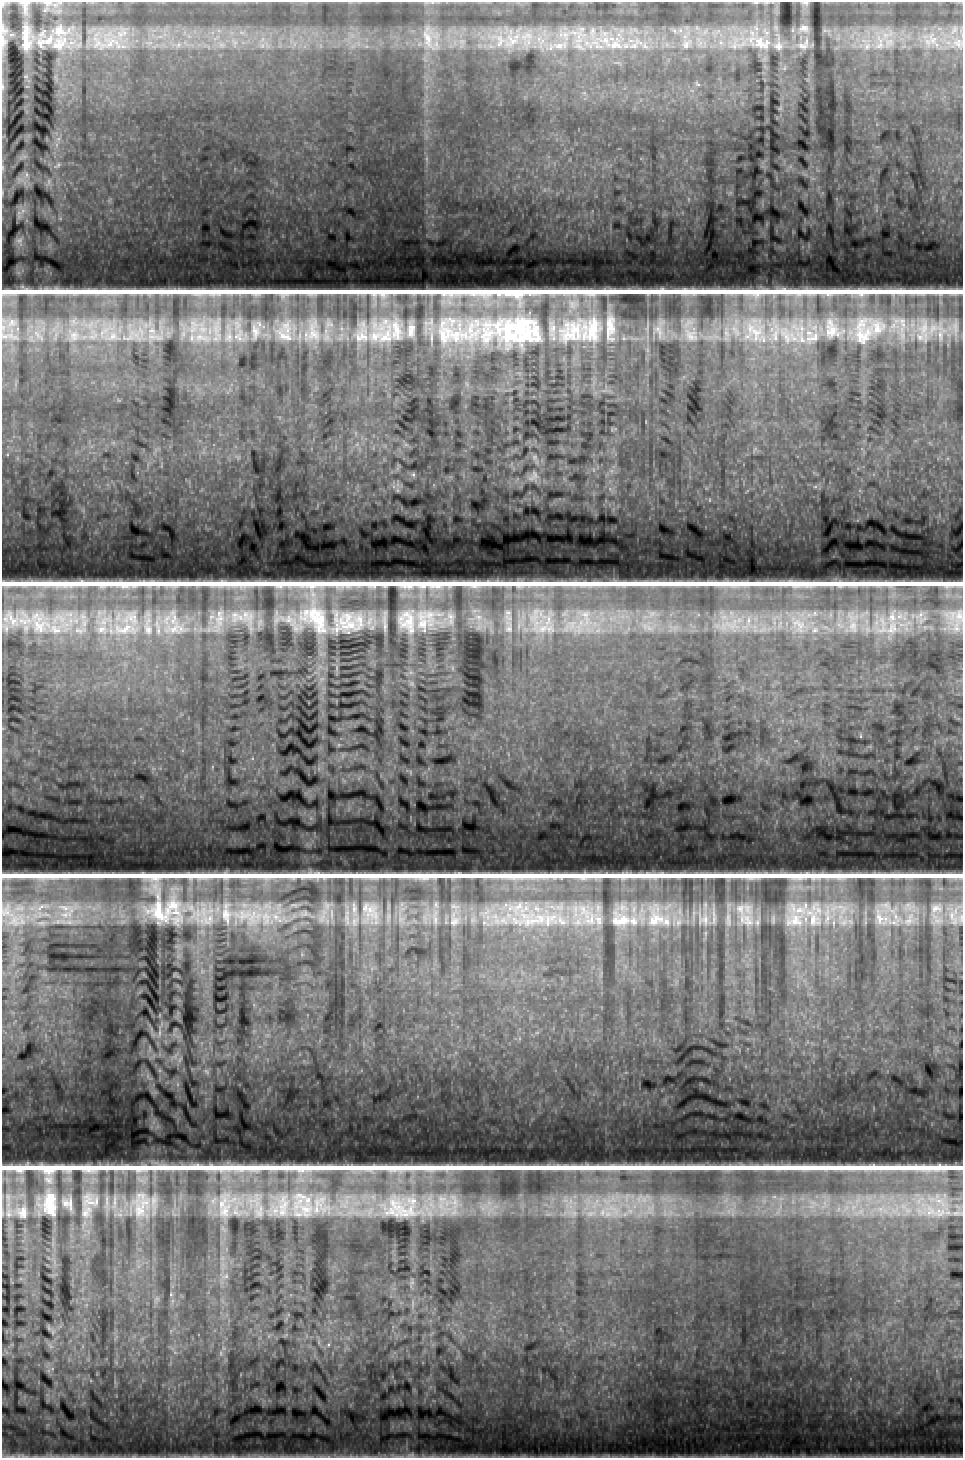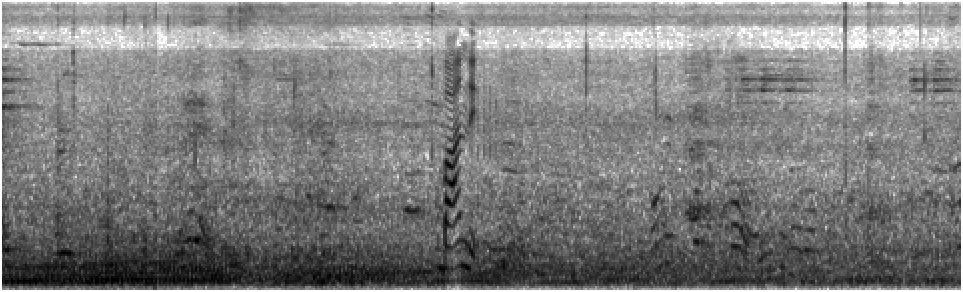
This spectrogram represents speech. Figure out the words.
Black currant. బ్లాక్ కరెంటా? చూద్దాం. బటర్ స్కాచ్ అంట. కుల్ఫీ. కుల్ఫీనైస్ కుల్ఫీనైస్ చూడండి కుల్ఫీనైస్ కుల్ఫీ ఐస్ క్రీమ్. అదే కుల్ఫీనైస్ అండి. ఏంటి మీరు? మనీతీష్ నోరు రాడుతూనే ఉంది వచ్చినప్పటి నుంచి. ఇస్తున్నాను చూడండి కుళ్ళిపోయిన ఐస్ చూడు ఎట్లుందో టేస్ట్. నేను బటర్ స్కాచ్ తీసుకున్నా. ఇంగ్లీష్లో కుల్ఫీ ఐస్ తెలుగులో కుళ్ళిపోయిన ఐస్ బాగుంది.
